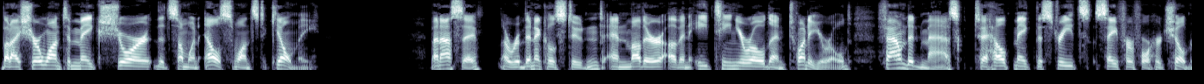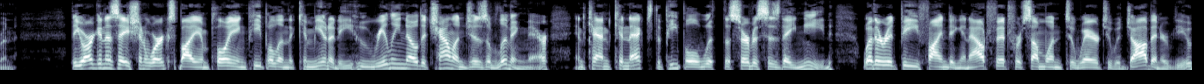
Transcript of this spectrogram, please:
but I sure want to make sure that someone else wants to kill me. Manasseh, a rabbinical student and mother of an 18 year old and 20 year old, founded Mask to help make the streets safer for her children. The organization works by employing people in the community who really know the challenges of living there and can connect the people with the services they need, whether it be finding an outfit for someone to wear to a job interview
